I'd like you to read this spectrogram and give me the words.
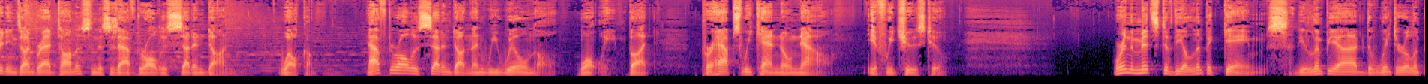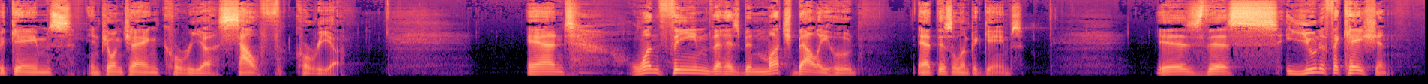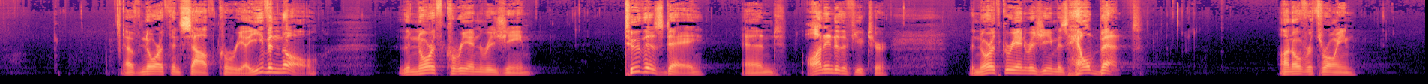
Greetings, I'm Brad Thomas, and this is After All Is Said and Done. Welcome. After all is said and done, then we will know, won't we? But perhaps we can know now, if we choose to. We're in the midst of the Olympic Games, the Olympiad, the Winter Olympic Games in Pyeongchang, Korea, South Korea. And one theme that has been much ballyhooed at this Olympic Games is this unification of North and South Korea, even though the North Korean regime, to this day and on into the future, the North Korean regime is hell bent on overthrowing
